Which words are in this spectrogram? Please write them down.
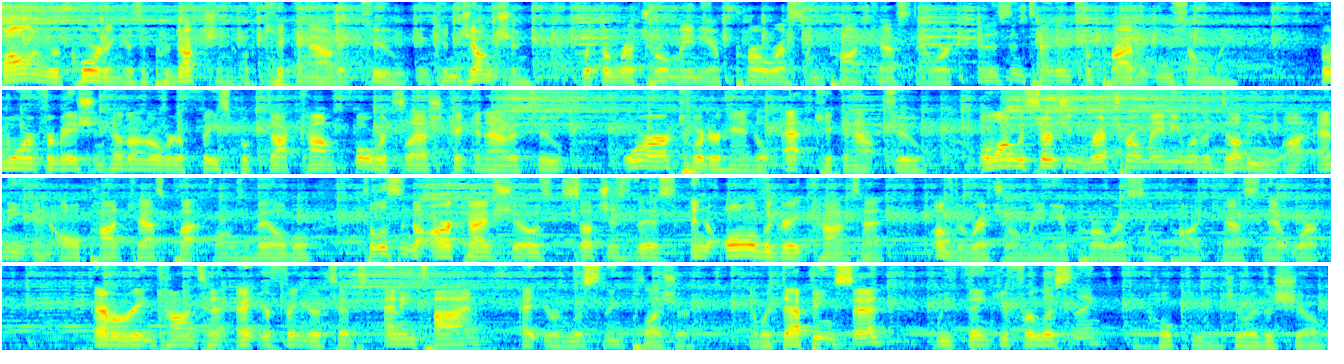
following recording is a production of Kicking Out at 2 in conjunction with the Retromania Pro Wrestling Podcast Network and is intended for private use only. For more information, head on over to facebook.com forward slash kicking out at 2 or our Twitter handle at kicking out 2, along with searching Retromania with a W on any and all podcast platforms available to listen to archive shows such as this and all the great content of the Retromania Pro Wrestling Podcast Network. Evergreen content at your fingertips anytime at your listening pleasure. And with that being said, we thank you for listening and hope you enjoy the show.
